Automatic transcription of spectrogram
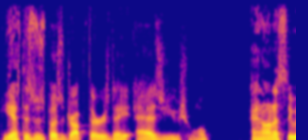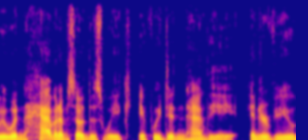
Yes, this was supposed to drop Thursday as usual. And honestly, we wouldn't have an episode this week if we didn't have the interview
